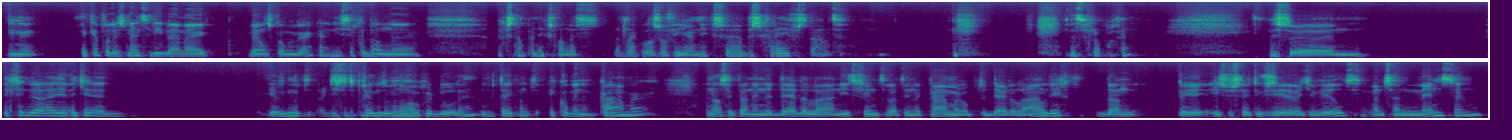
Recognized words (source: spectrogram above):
Nee. Ik heb wel eens mensen die bij mij bij ons komen werken en die zeggen dan, uh, ik snap er niks van, dus het lijkt wel alsof hier niks beschreven staat. Dat is grappig, hè? Dus uh, ik vind wel, weet je, je, moet, je zit op een gegeven moment op een hoger doel. Hè? Dat betekent, ik kom in een kamer en als ik dan in de derde la niet vind wat in de kamer op de derde la ligt, dan kun je ISO certificeren wat je wilt, maar het zijn mensen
